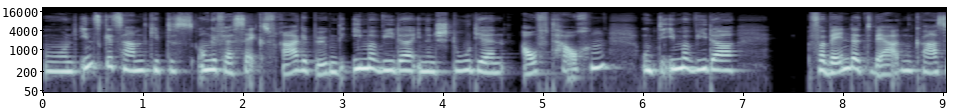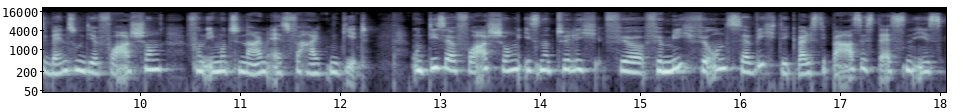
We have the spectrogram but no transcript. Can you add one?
Und insgesamt gibt es ungefähr sechs Fragebögen, die immer wieder in den Studien auftauchen und die immer wieder verwendet werden, quasi wenn es um die Erforschung von emotionalem Essverhalten geht. Und diese Erforschung ist natürlich für, für mich, für uns sehr wichtig, weil es die Basis dessen ist,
